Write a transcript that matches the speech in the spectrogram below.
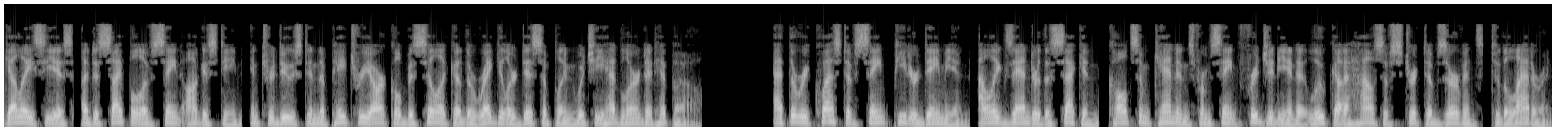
Gelasius, a disciple of St. Augustine, introduced in the patriarchal basilica the regular discipline which he had learned at Hippo. At the request of Saint Peter Damian, Alexander II, called some canons from Saint Frigidian at Lucca a house of strict observance, to the Lateran.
